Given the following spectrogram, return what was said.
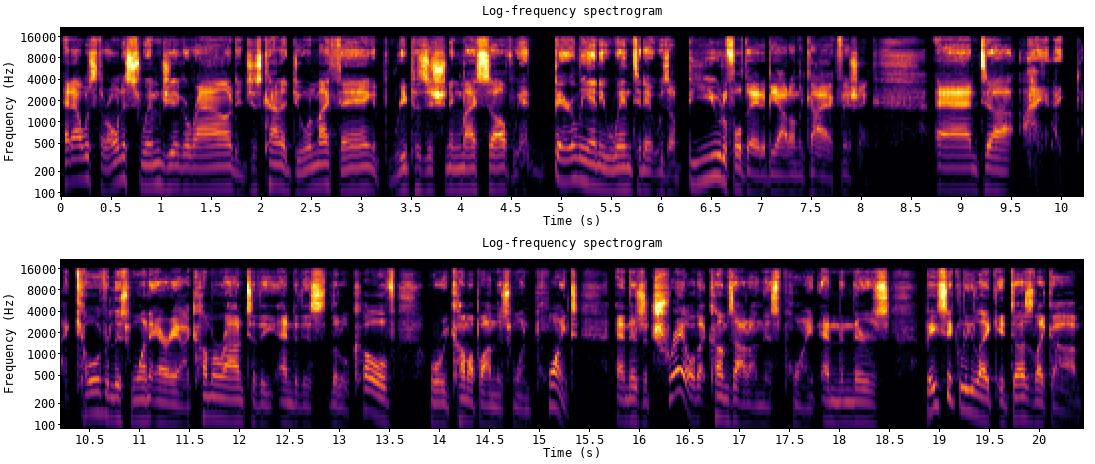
And I was throwing a swim jig around and just kind of doing my thing and repositioning myself. We had barely any wind today. It was a beautiful day to be out on the kayak fishing. And uh, I, I, I, go over this one area. I come around to the end of this little cove where we come up on this one point, and there's a trail that comes out on this point, and then there's basically like it does like a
